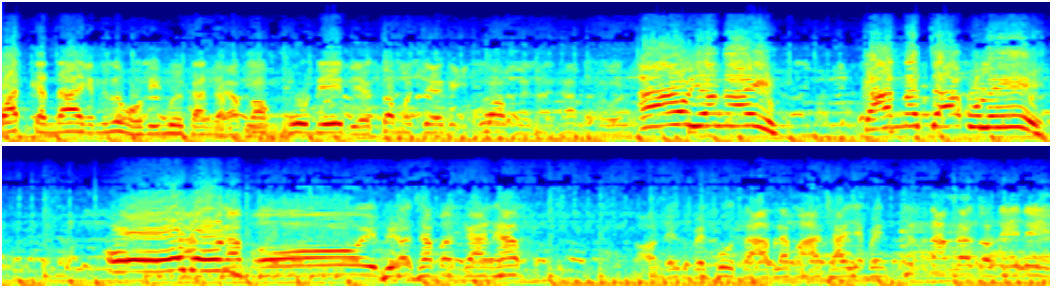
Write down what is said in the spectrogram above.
วัดกันได้กันในเรื่องของฝีมือการขับแล้วขี่ก็คู่นี้เดี๋ยวต้องมาเจอกันอีกรอบหนึ่งนะครับถนนอ้าวยังไง การนจบุรี โอ้ยโดน ครับโอ้ยพี่น้องชาวเมืองการครับ ตอนนี้ก็เป็นผู้ตามและมหาชัยยังเป็นขึ้นนำแล้วตอนนี้นี่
